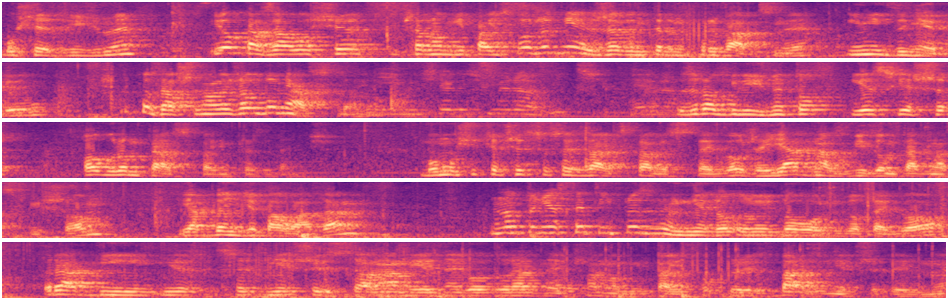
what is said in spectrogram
usiedliśmy i okazało się, Szanowni Państwo, że nie jest żaden teren prywatny i nigdy nie był, tylko zawsze należał do miasta. Nie musieliśmy robić. Nie robić. Zrobiliśmy to, jest jeszcze ogrom pracy, panie prezydencie. Bo musicie wszyscy sobie zdać sprawę z tego, że jak nas widzą, tak nas piszą. Jak będzie bałagan, no to niestety i prezydent nie do, dołoży do tego. Radni nie, nie wszyscy, a mamy jednego radnego, szanowni państwo, który jest bardzo nieprzychylny.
